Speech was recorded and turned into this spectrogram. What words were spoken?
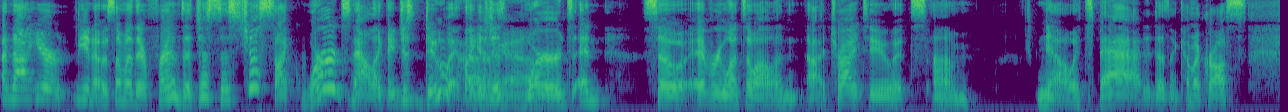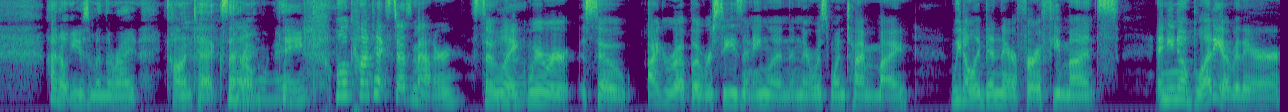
And I hear, you know, some of their friends, it just it's just like words now. Like they just do it. Like it's Oh, just yeah. words. And so every once in a while, and I try to, it's um no, it's bad. It doesn't come across I don't use them in the right context, I don't think. Well, context does matter. So, like, we were, so I grew up overseas in England, and there was one time my, we'd only been there for a few months, And you know, bloody over there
